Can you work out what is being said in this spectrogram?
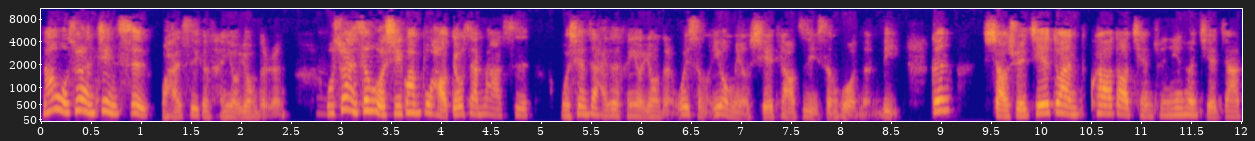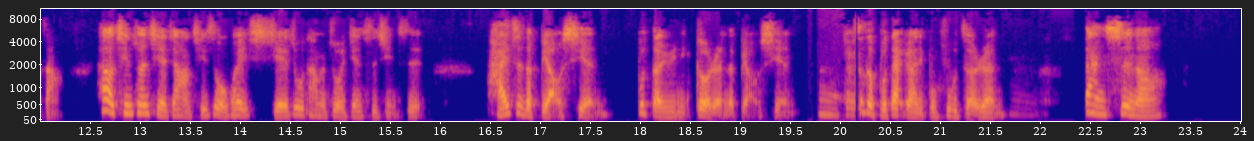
然后我虽然近视，我还是一个很有用的人。我虽然生活习惯不好，丢三落四，我现在还是很有用的人。为什么？因为我们有协调自己生活能力。跟小学阶段快要到前春青春期的家长，还有青春期的家长，其实我会协助他们做一件事情是，是孩子的表现。不等于你个人的表现，嗯，对，这个不代表你不负责任，嗯，但是呢，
